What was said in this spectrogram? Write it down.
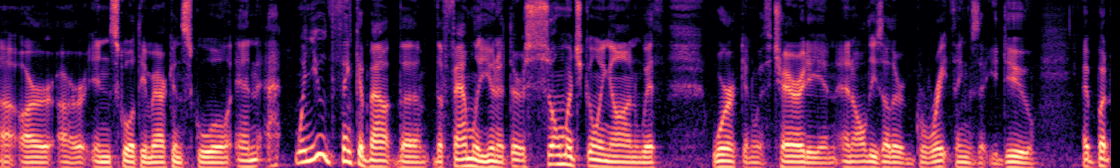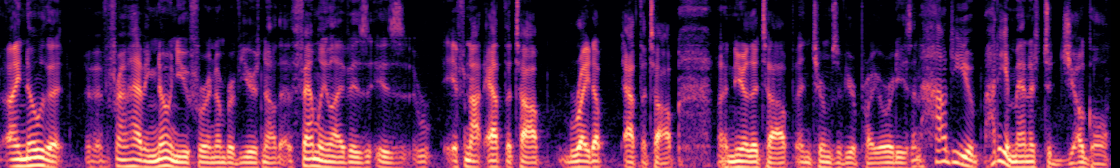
uh, are are in school at the American School, and when you think about the the family unit, there's so much going on with work and with charity and, and all these other great things that you do. Uh, But I know that uh, from having known you for a number of years now, that family life is, is if not at the top, right up at the top, uh, near the top in terms of your priorities. And how do you how do you manage to juggle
